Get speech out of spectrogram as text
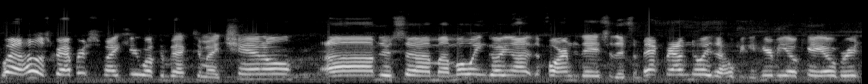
Well, hello scrappers, Mike here. Welcome back to my channel. Um, there's some uh, mowing going on at the farm today, so there's some background noise. I hope you can hear me okay over it.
